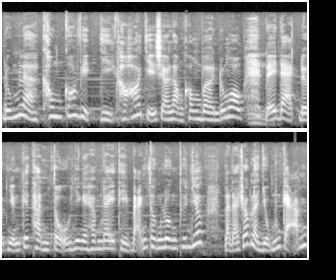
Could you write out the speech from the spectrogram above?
đúng là không có việc gì khó chỉ sợ lòng không bền đúng không ừ. để đạt được những cái thành tựu như ngày hôm nay thì bản thân luân thứ nhất là đã rất là dũng cảm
